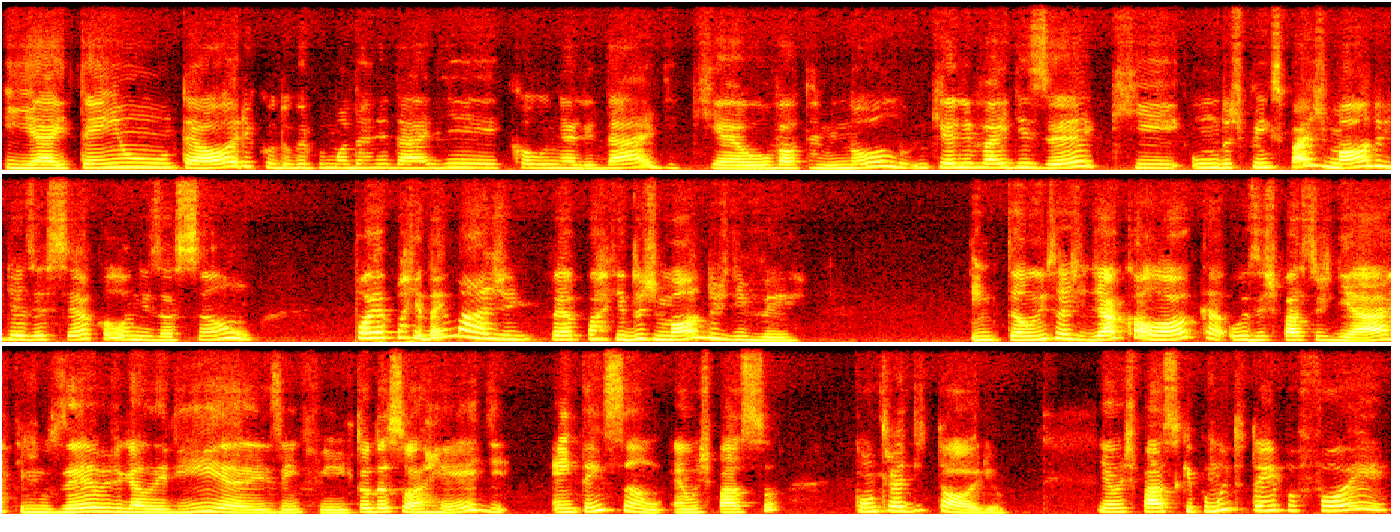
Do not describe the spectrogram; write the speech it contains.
E aí tem um teórico do grupo Modernidade e Colonialidade, que é o Walter Minolo, em que ele vai dizer que um dos principais modos de exercer a colonização foi a partir da imagem, foi a partir dos modos de ver. Então, isso já coloca os espaços de arte, museus, galerias, enfim, toda a sua rede em tensão. É um espaço contraditório. E é um espaço que, por muito tempo, foi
